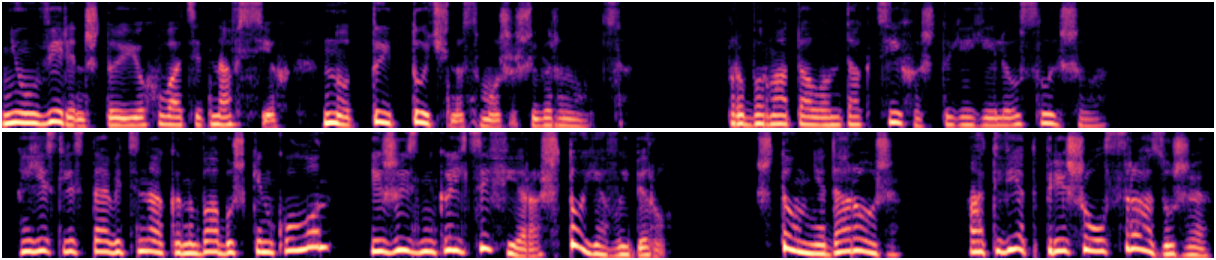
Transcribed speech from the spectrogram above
Не уверен, что ее хватит на всех, но ты точно сможешь вернуться. Пробормотал он так тихо, что я еле услышала. Если ставить на кон бабушкин кулон и жизнь кальцифера, что я выберу? Что мне дороже? Ответ пришел сразу же.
